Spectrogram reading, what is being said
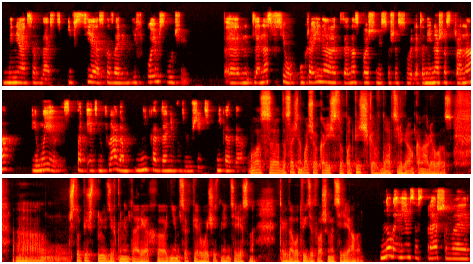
меняется власть? И все сказали, ни в коем случае. Э, для нас все. Украина для нас больше не существует. Это не наша страна, и мы под этим флагом никогда не будем жить. Никогда. У вас э, достаточно большое количество подписчиков, да, в телеграм-канале у вас. А, что пишут люди в комментариях? Э, немцы, в первую очередь, мне интересно, когда вот видят ваши материалы. Много немцев спрашивают,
